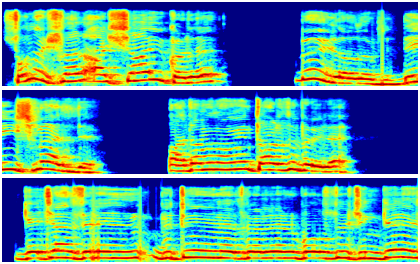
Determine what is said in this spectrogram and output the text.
sonuçlar aşağı yukarı böyle olurdu. Değişmezdi. Adamın oyun tarzı böyle. Geçen senenin bütün ezberlerini bozduğu için gene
